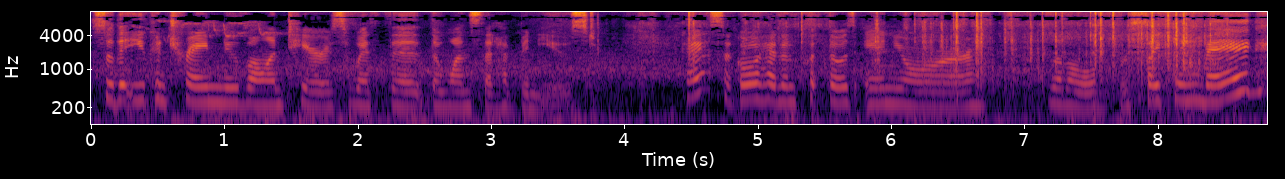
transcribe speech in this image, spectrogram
so that you can train new volunteers with the, the ones that have been used. Okay, so go ahead and put those in your little recycling bag.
